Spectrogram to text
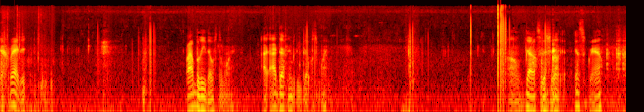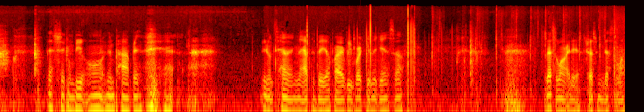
credit. I believe that was the one. I, I definitely believe that was the one. Um, y'all see that shit on Instagram. That shit gonna be on and popping. you know, telling me after the I'll probably be working again, so. That's the one right there. Trust me, that's the one.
